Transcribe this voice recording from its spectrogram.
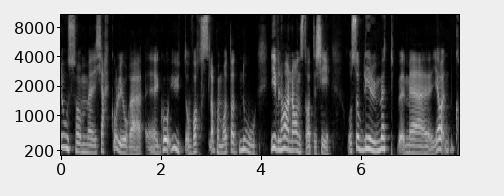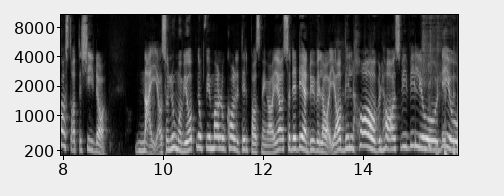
nå som Kjerkol gjorde, eh, går ut og varsler på en måte at nå vi vil ha en annen strategi, og så blir du møtt med ja, hva strategi da? Nei, altså nå må vi åpne opp, vi må ha lokale tilpasninger. Ja, Så det er det du vil ha? Ja, vil ha og vil ha. Altså vi vil jo Det er jo,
